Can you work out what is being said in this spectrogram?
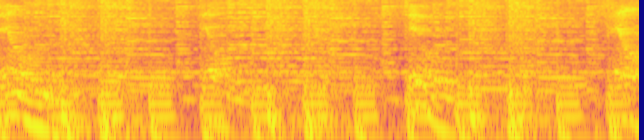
Film. Film. Film. Film.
